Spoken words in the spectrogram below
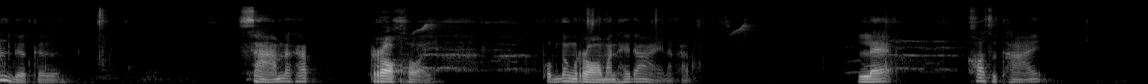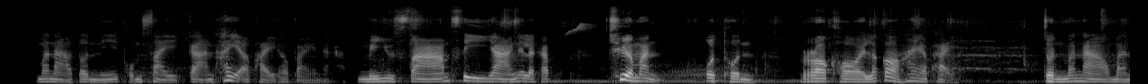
นเหลือเกิน สามนะครับ รอคอย ผมต้องรอมันให้ได้นะครับ และข้อสุดท้าย มะนาวต้นนี้ผมใส่การให้อภัยเข้าไปนะครับ มีอยู่สามสี่อย่างนี่แหละครับ เชื่อมั่น อดทน รอคอยแล้วก็ให้อภัย จนมะนาวมัน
